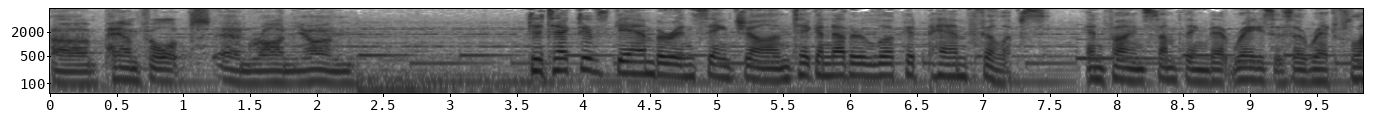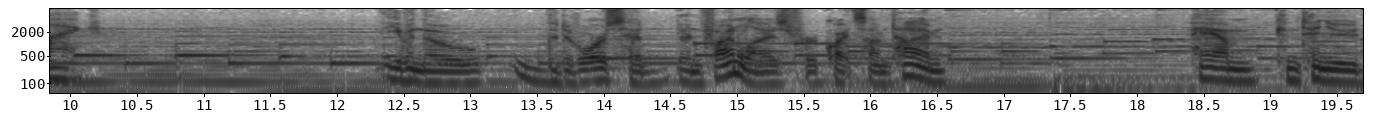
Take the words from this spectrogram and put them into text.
uh, Pam Phillips and Ron Young? Detectives Gamber and St. John take another look at Pam Phillips and find something that raises a red flag. Even though the divorce had been finalized for quite some time, Pam continued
